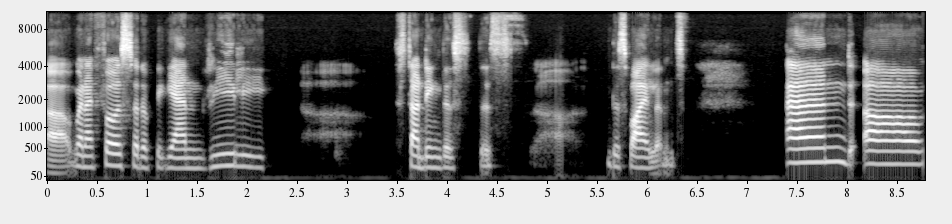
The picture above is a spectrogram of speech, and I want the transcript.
uh, when I first sort of began really uh, studying this, this, uh, this violence. And, uh,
